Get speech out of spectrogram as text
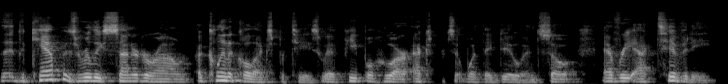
the, the camp is really centered around a clinical expertise. We have people who are experts at what they do, and so every activity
